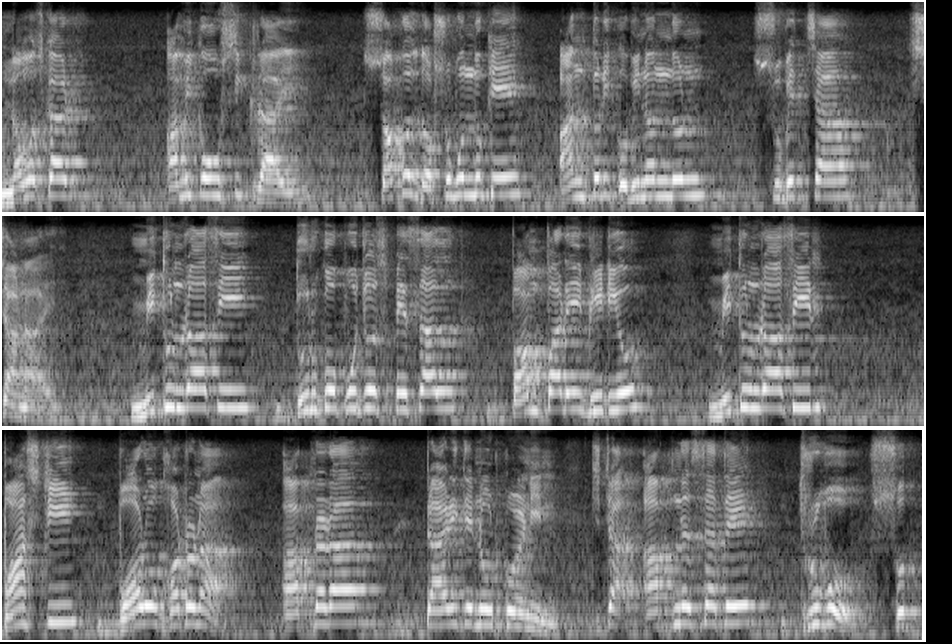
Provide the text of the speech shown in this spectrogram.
নমস্কার, আমি কৌশিক রায়। সকল দর্শক বন্ধুকে আন্তরিক অভিনন্দন, শুভেচ্ছা জানাই। মিথুন রাশি দুর্গাপুজো স্পেশাল বাম্পার এই ভিডিও মিথুন রাশির পাঁচটি বড় ঘটনা আপনারা ডায়েরিতে নোট করে নিন, যেটা আপনার সাথে ধ্রুব সত্য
